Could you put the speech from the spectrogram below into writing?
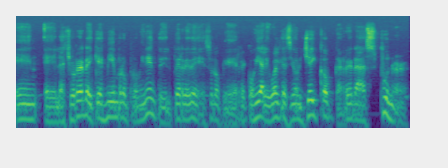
en eh, La Chorrera y que es miembro prominente del PRD. Eso es lo que recogía, al igual que el señor Jacob Carrera Spooner,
